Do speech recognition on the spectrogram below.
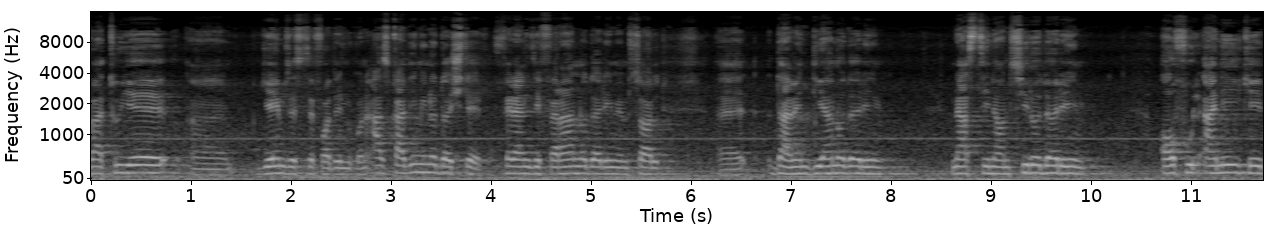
و توی Games استفاده می‌کنه. از قدیم اینو داشته. Friendly Fran رو داریم امسال Damn Diane رو داریم Nasty Nancy رو داریم. Awful Annie که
